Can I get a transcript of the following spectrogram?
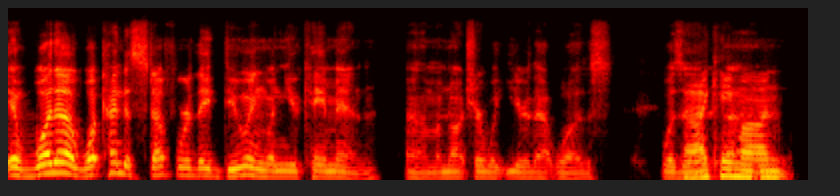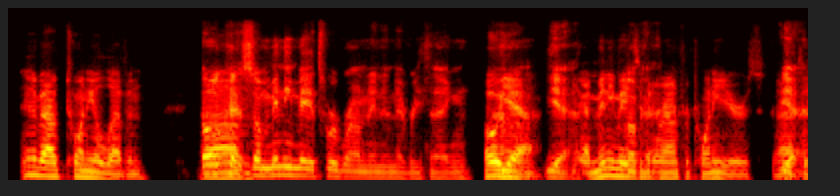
and what uh what kind of stuff were they doing when you came in? Um I'm not sure what year that was. Was it Uh, i came um, on in about 2011 oh, okay, Um, so mini mates were running and everything. oh Um, yeah yeah. yeah mini mates have been around for 20 years uh, Yeah. so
